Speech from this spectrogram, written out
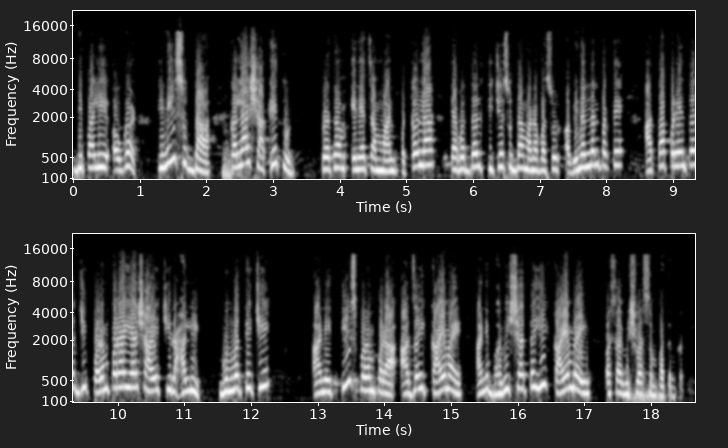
दीपाली अवघड तिने सुद्धा कला शाखेतून प्रथम येण्याचा मान पटकवला. त्याबद्दल तिचे सुद्धा मनापासून अभिनंदन करते आतापर्यंत जी परंपरा या शाळेची राहिली गुणवत्तेची आणि तीच परंपरा आजही कायम आहे आणि भविष्यातही कायम राहील असा विश्वास संपादन करते.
